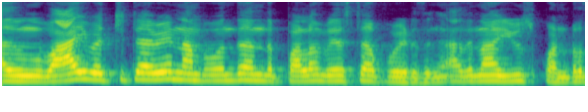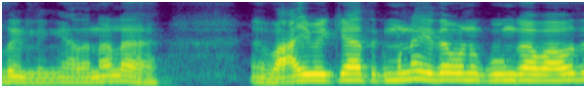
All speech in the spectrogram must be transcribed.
அதுங்க வாய் வச்சுட்டாவே நம்ம வந்து அந்த பழம் வேஸ்ட்டாக போயிடுதுங்க. அது நான் யூஸ் பண்ணுறதும் இல்லைங்க. அதனால் வாய் வைக்காததுக்கு முன்னே ஏதோ ஒன்று பூங்காவாவது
